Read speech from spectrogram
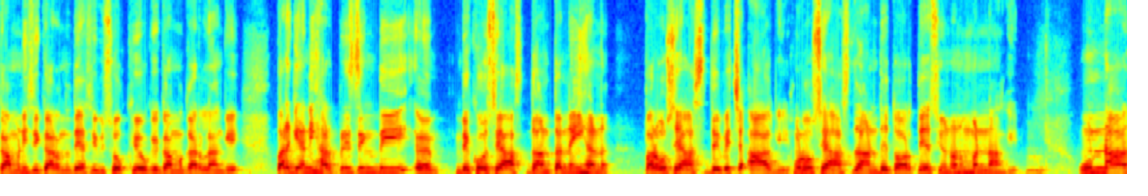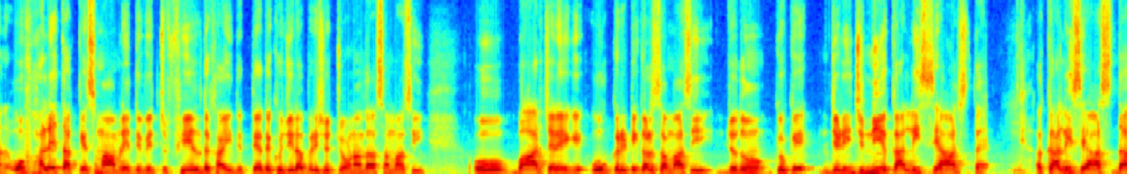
ਕੰਮ ਨਹੀਂ ਸੀ ਕਰਨ ਦਿੰਦੇ ਅਸੀਂ ਵੀ ਸੌਖੇ ਹੋ ਕੇ ਕੰਮ ਕਰ ਲਾਂਗੇ। ਪਰ ਗਿਆਨੀ ਹਰਪ੍ਰੀਤ ਸਿੰਘ ਦੀ ਦੇਖੋ ਸਿਆਸਤਦਾਨ ਤਾਂ ਨਹੀਂ ਹਨ ਪਰ ਉਹ ਸਿਆਸਤ ਦੇ ਵਿੱਚ ਆ ਗਏ। ਹੁਣ ਉਹ ਸਿਆਸਤਦਾਨ ਦੇ ਤੌਰ ਤੇ ਅਸੀਂ ਉਹਨਾਂ ਨੂੰ ਮੰਨਾਂਗੇ। ਉਹਨਾਂ ਉਹ ਹਲੇ ਤੱਕ ਇਸ ਮਾਮਲੇ ਦੇ ਵਿੱਚ ਫੇਲ ਦਿਖਾਈ ਦਿੱਤੇ ਆ। ਦੇਖੋ ਜ਼ਿਲ੍ਹਾ ਪਰਿਸ਼ਦ ਚੋਣਾਂ ਦਾ ਸਮਾਂ ਸੀ ਉਹ ਬਾਹਰ ਚਲੇ ਗਏ। ਉਹ ਕ੍ਰਿਟੀਕਲ ਸਮਾਂ ਸੀ ਜਦੋਂ ਕਿਉਂਕਿ ਜਿਹੜੀ ਜਿੰਨੀ ਅਕਾਲੀ ਸਿਆਸਤ ਹੈ ਅਕਾਲੀ ਸਿਆਸਤ ਦਾ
